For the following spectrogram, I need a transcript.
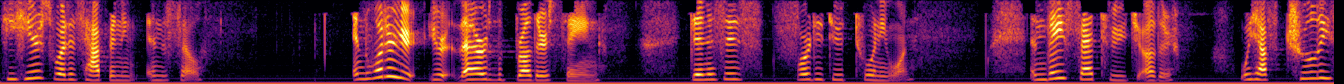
he hears what is happening in the cell. And what are your, your are the brothers saying? Genesis 42:21. And they said to each other, We have truly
